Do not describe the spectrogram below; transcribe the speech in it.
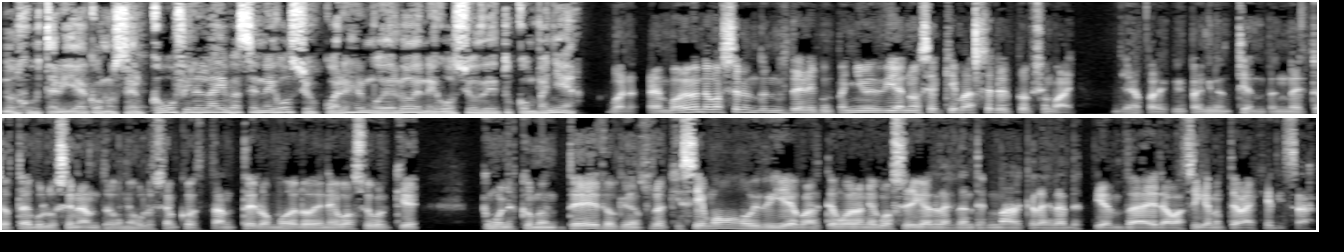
nos gustaría conocer cómo Fira Live hace negocio, cuál es el modelo de negocio de tu compañía. Bueno, el modelo de negocio de, de mi compañía hoy día no sé qué va a ser el próximo año, ya para que, para que lo entiendan. Esto está evolucionando, una evolución constante de los modelos de negocio, porque, como les comenté, lo que nosotros quisimos hoy día con este modelo de negocio, llegar a las grandes marcas, a las grandes tiendas, era básicamente evangelizar.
